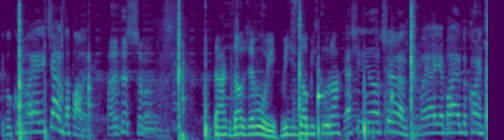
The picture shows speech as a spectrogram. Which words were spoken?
Tylko kurwa ja nie chciałem zapałek. Ale też trzeba. Tak, dobrze mówi. Widzisz dobis kurwa? Ja się nie nauczyłem, kurwa, ja jebałem do końca.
